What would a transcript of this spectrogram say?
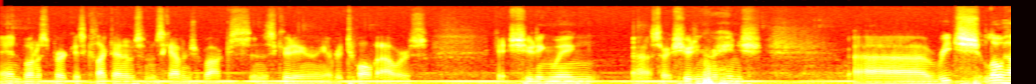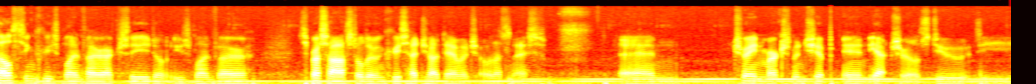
And bonus perk is collect items from the scavenger box in the security ring every 12 hours. Okay, shooting wing, uh, sorry, shooting range. Uh, reach low health, increase blind fire accuracy, don't use blind fire. Suppress hostile to increase headshot damage, oh that's nice. And train marksmanship, and yeah, sure, let's do the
